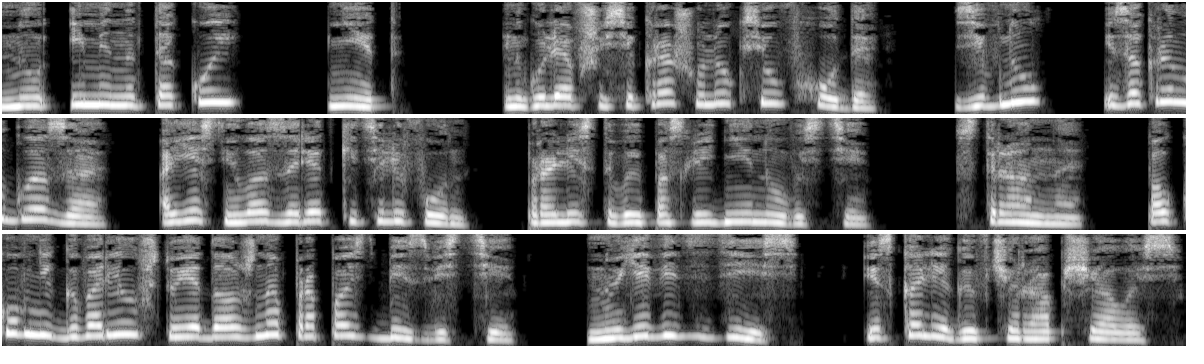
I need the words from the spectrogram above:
но именно такой нет. Нагулявшийся краш улегся у входа, зевнул и закрыл глаза, а я сняла с зарядки телефон, пролистывая последние новости. Странно. Полковник говорил, что я должна пропасть без вести. Но я ведь здесь, и с коллегой вчера общалась.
